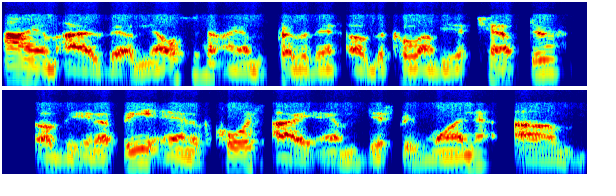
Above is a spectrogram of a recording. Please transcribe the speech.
I am Isaiah Nelson. I am the president of the Columbia chapter of the NFB. And of course, I am District 1 um,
